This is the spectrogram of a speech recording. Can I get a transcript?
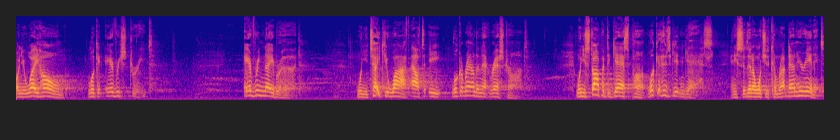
On your way home, look at every street, every neighborhood. When you take your wife out to eat, look around in that restaurant. When you stop at the gas pump, look at who's getting gas. And he said, Then I want you to come right down here in it.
